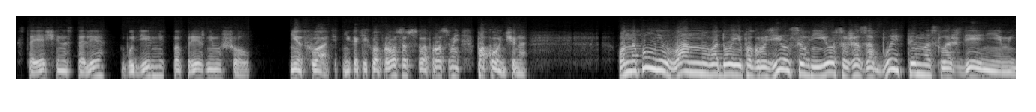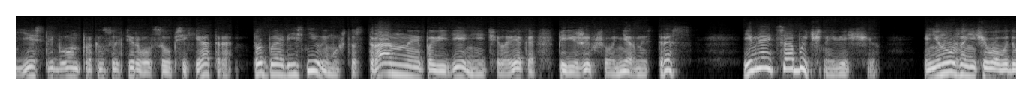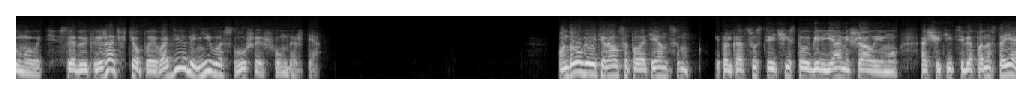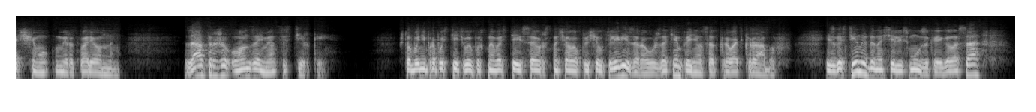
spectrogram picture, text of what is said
Стоящий на столе будильник по-прежнему шел. Нет, хватит, никаких вопросов, с вопросами покончено. Он наполнил ванну водой и погрузился в нее с уже забытым наслаждением. Если бы он проконсультировался у психиатра, тот бы объяснил ему, что странное поведение человека, пережившего нервный стресс, является обычной вещью. И не нужно ничего выдумывать, следует лежать в теплой воде, лениво слушая шум дождя. Он долго вытирался полотенцем, и только отсутствие чистого белья мешало ему ощутить себя по-настоящему умиротворенным. Завтра же он займется стиркой. Чтобы не пропустить выпуск новостей, Север сначала включил телевизор, а уж затем принялся открывать крабов. Из гостиной доносились музыка и голоса.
